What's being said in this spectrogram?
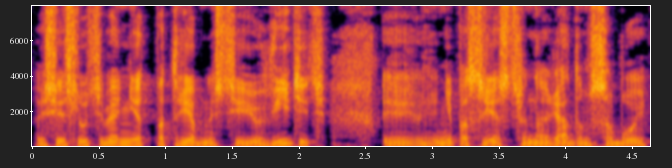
То есть, если у тебя нет потребности ее видеть непосредственно рядом с собой,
